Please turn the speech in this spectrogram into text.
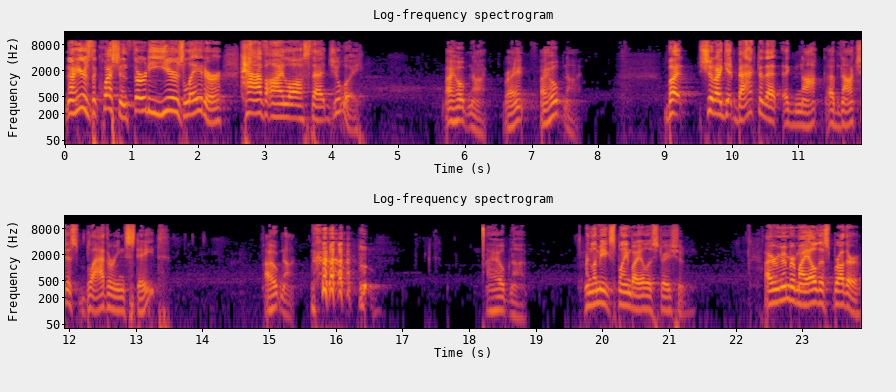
Now, here's the question 30 years later, have I lost that joy? I hope not, right? I hope not. But should I get back to that obnoxious, blathering state? I hope not. I hope not. And let me explain by illustration. I remember my eldest brother,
